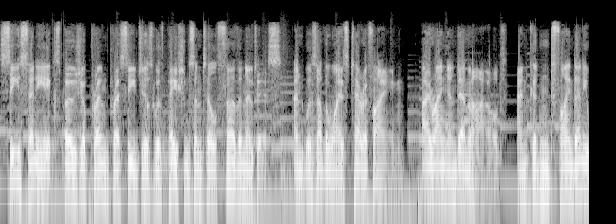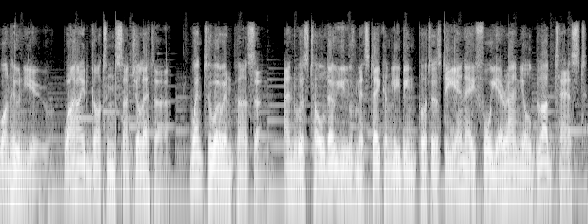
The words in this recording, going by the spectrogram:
Cease any exposure prone procedures with patients until further notice, and was otherwise terrifying. I rang and emailed, and couldn't find anyone who knew why I'd gotten such a letter. Went to O in person, and was told oh you've mistakenly been put as DNA for your annual blood test,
